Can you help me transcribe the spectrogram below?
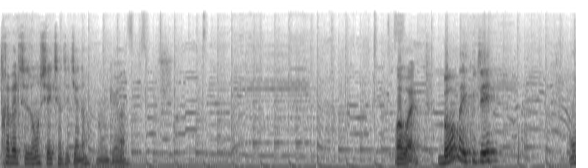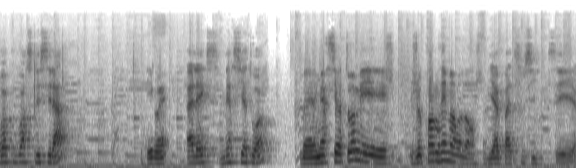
très belle saison aussi avec Saint-Etienne. Donc, euh, ouais, ouais. Bon, bah écoutez, on va pouvoir se laisser là. Et ouais. Alex, merci à toi. Ben, merci à toi, mais je, je prendrai ma revanche. Il n'y a pas de souci. C'est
